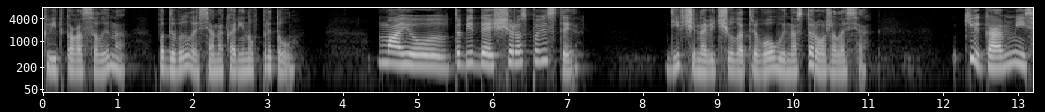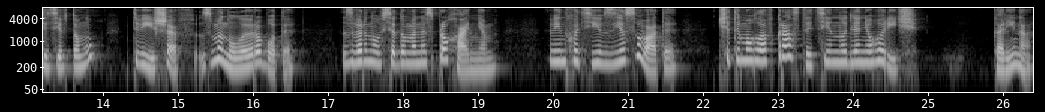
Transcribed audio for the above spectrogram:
Квітка Василина подивилася на Каріну впритул. Маю тобі дещо розповісти. Дівчина відчула тривогу і насторожилася. Кілька місяців тому твій шеф з минулої роботи звернувся до мене з проханням. Він хотів з'ясувати, чи ти могла вкрасти цінну для нього річ. Каріна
